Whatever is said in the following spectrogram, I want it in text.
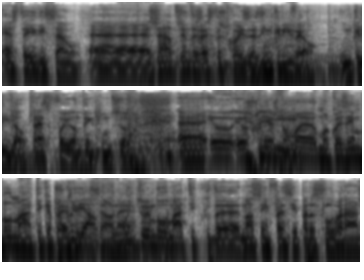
esta edição. Eh, já há 200 destas coisas. Incrível. Incrível. Parece que foi ontem que começou. Eh, eu, eu Escolheste escolhi- uma, uma coisa emblemática para esta Escolhi edição, algo não é? muito emblemático da nossa infância para celebrar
